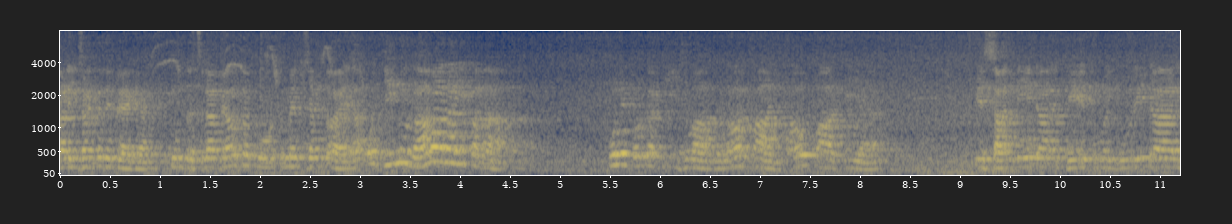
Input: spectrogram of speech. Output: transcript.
ਵਾਲੀ ਸੜਕ ਤੇ ਪੈ ਗਿਆ। ਤੂੰ ਦੱਸਣਾ ਪਿਆ ਉਹ ਤਾਂ ਕੋਟ ਮਿਕ ਸਿੰਘ ਤੋਂ ਆਇਆ ਉਹ ਜਿਹਨੂੰ ਰਾਵਾਂ ਦਾ ਨਹੀਂ ਪਤਾ। ਉਹਨੇ ਤੁਹਾਡਾ ਕੀ ਜਵਾਬ ਦੇਣਾ? ਉਹ ਭਾਜਪਾ ਉਹ ਪਾਰਟੀ ਆ। ਕਿਸਾਨੀ ਨਾਲ, ਖੇਤ ਮਜ਼ਦੂਰੀ ਨਾਲ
